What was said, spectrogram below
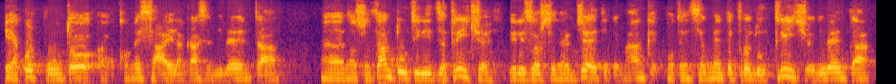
e a quel punto, eh, come sai, la casa diventa eh, non soltanto utilizzatrice di risorse energetiche, ma anche potenzialmente produttrice, diventa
